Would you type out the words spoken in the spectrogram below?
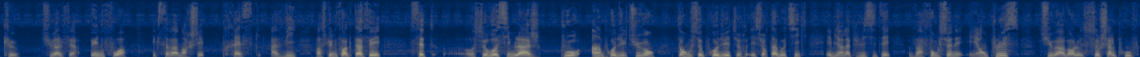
que tu vas le faire une fois et que ça va marcher presque à vie. Parce qu'une fois que tu as fait ce reciblage pour un produit que tu vends, tant que ce produit est sur, ta boutique, eh bien la publicité va fonctionner. Et en plus, tu vas avoir le social proof.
